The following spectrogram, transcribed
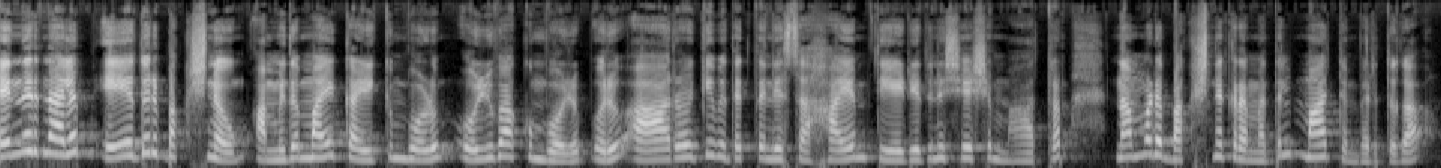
എന്നിരുന്നാലും ഏതൊരു ഭക്ഷണവും അമിതമായി കഴിക്കുമ്പോഴും ഒഴിവാക്കുമ്പോഴും ഒരു ആരോഗ്യ വിദഗ്ധന്റെ സഹായം തേടിയതിനു ശേഷം മാത്രം നമ്മുടെ ഭക്ഷണക്രമത്തിൽ മാറ്റം വരുത്തുക.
